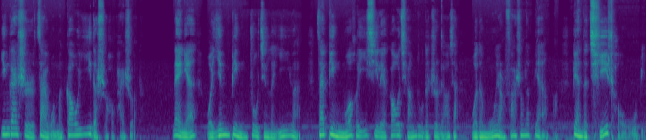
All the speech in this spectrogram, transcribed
应该是在我们高一的时候拍摄的。那年我因病住进了医院，在病魔和一系列高强度的治疗下，我的模样发生了变化，变得奇丑无比。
